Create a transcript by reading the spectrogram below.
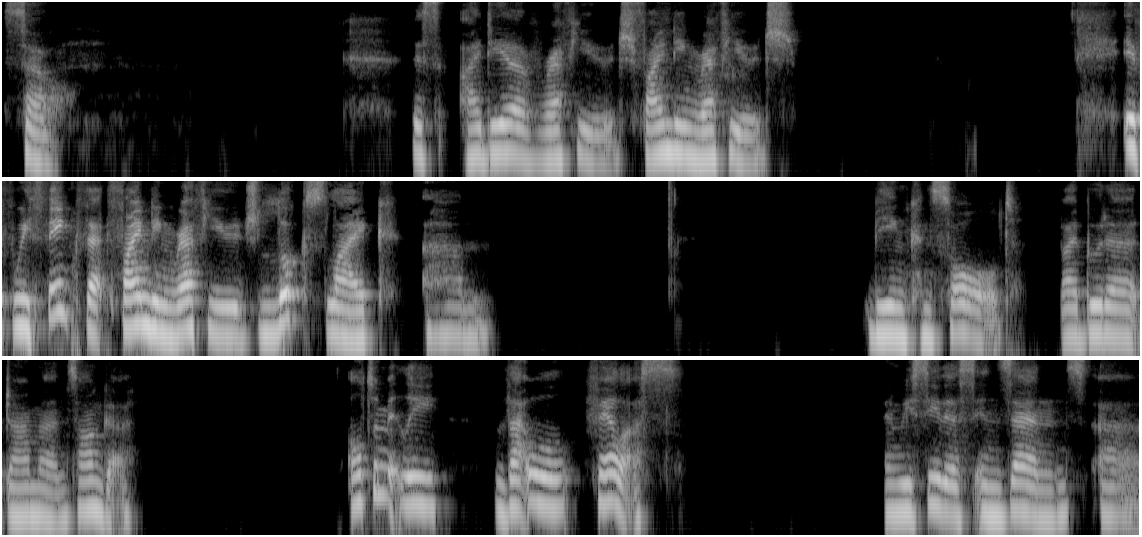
So, this idea of refuge, finding refuge. If we think that finding refuge looks like um, being consoled by Buddha, Dharma, and Sangha, ultimately that will fail us. And we see this in Zen's, uh,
